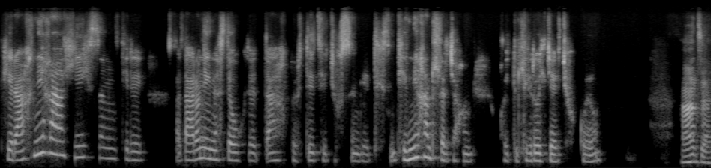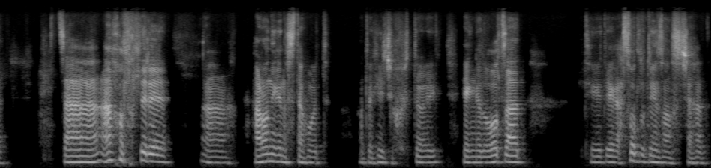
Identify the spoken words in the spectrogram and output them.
Тэгэхээр анхныхаа хийсэн тэрийг одоо 11 настай хүүхдэд анх протез хийж өгсөн гэдгсэн. Тэрнийхэн талаар жоохон гоё дэлгэрүүлж ярьж өгөхгүй юу? Аа за. За анх болохоор 11 настай хүүд одоо хийж өгөхдөө яг ингээд уулзаад тэгээд яг асуудлуудыг сонсч хахад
